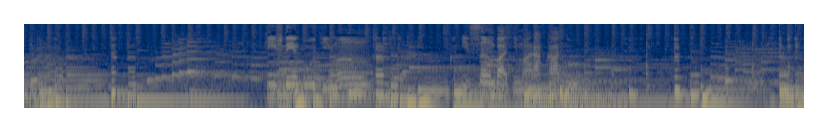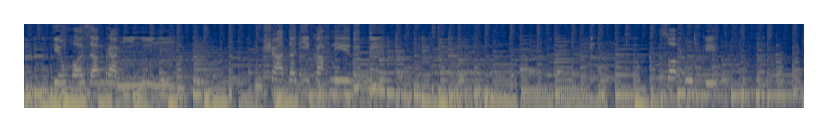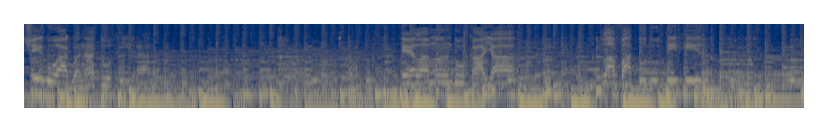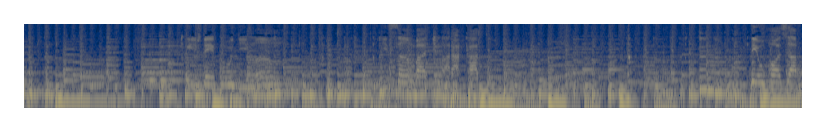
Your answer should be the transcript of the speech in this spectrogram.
Quis dengo de mão e samba de maracatu. Deu rosa pra menino, puxada de carneiro. E porque Chego água na torneira. Ela mandou caiar, lavar todo o terreno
